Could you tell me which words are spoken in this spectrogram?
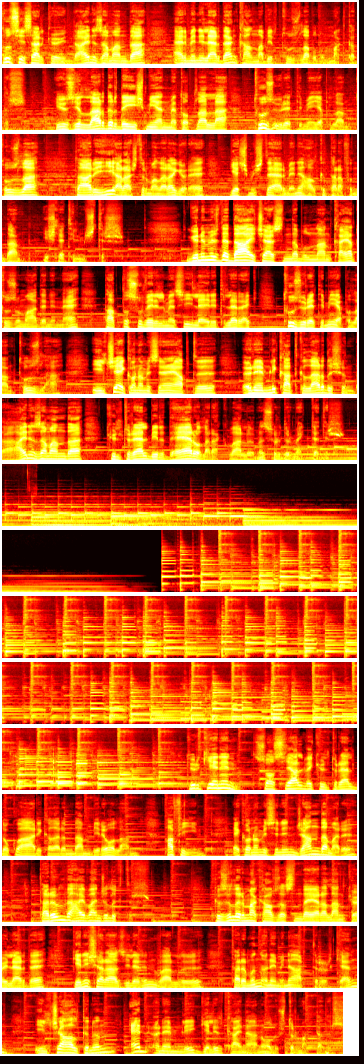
Tuzhisar köyünde aynı zamanda Ermenilerden kalma bir tuzla bulunmaktadır. Yüzyıllardır değişmeyen metotlarla tuz üretimi yapılan tuzla, tarihi araştırmalara göre geçmişte Ermeni halkı tarafından işletilmiştir. Günümüzde dağ içerisinde bulunan kaya tuzu madenine tatlı su verilmesiyle eritilerek tuz üretimi yapılan tuzla, ilçe ekonomisine yaptığı önemli katkılar dışında aynı zamanda kültürel bir değer olarak varlığını sürdürmektedir. Türkiye'nin sosyal ve kültürel doku harikalarından biri olan Hafik'in ekonomisinin can damarı tarım ve hayvancılıktır. Kızılırmak Havzası'nda yer alan köylerde geniş arazilerin varlığı tarımın önemini arttırırken ilçe halkının en önemli gelir kaynağını oluşturmaktadır.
